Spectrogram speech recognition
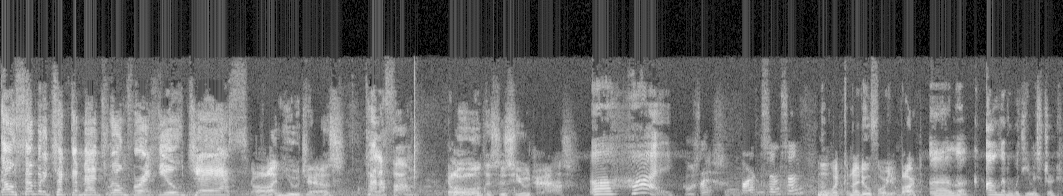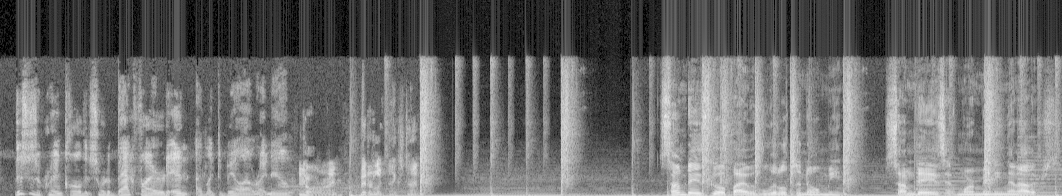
No, somebody check the men's room for a Hugh Jass. Uh, I'm Hugh Jass. Telephone. Hello, this is Hugh Jass. Uh, hi. Who's this? Bart Simpson? Well, what can I do for you, Bart? Uh, look, I'll level with you, mister. This is a crank call that sort of backfired, and I'd like to bail out right now. All right. Better luck next time. Some days go by with little to no meaning. Some days have more meaning than others.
